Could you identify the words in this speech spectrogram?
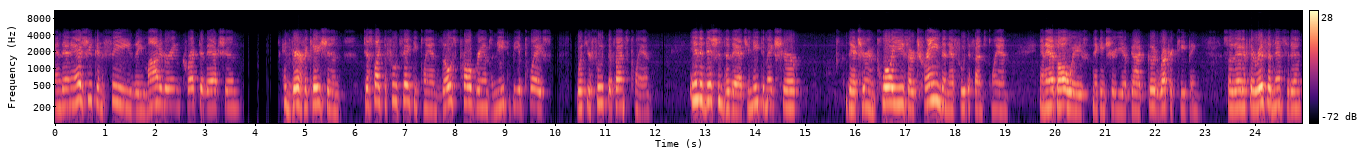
And then as you can see, the monitoring, corrective action, and verification, just like the food safety plan, those programs need to be in place with your food defense plan. In addition to that, you need to make sure that your employees are trained in that food defense plan and as always, making sure you've got good record keeping so that if there is an incident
